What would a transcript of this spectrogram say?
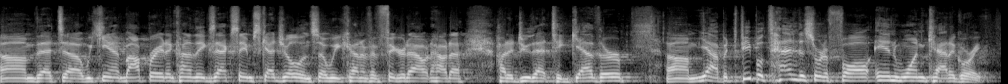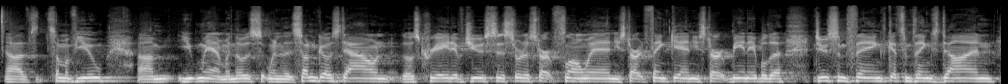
Um, that uh, we can't operate on kind of the exact same schedule, and so we kind of have figured out how to how to do that together. Um, yeah, but people tend to sort of fall in one category. Uh, some of you, um, you man, when those when the sun goes down, those creative juices sort of start flowing. You start thinking, you start being able to do some things, get some things done,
